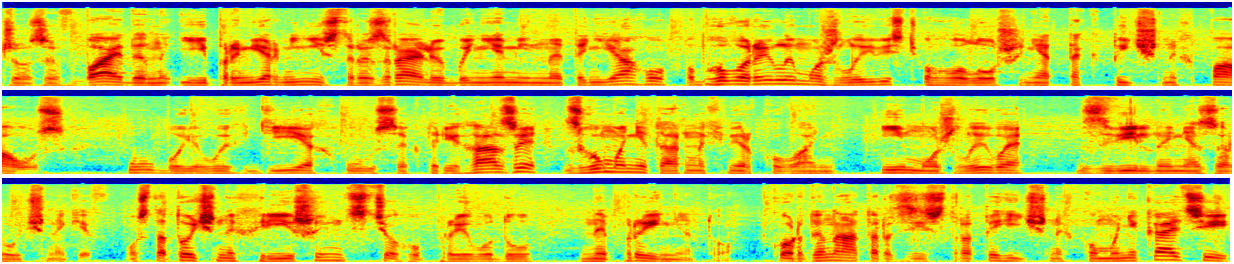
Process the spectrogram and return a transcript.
Джозеф Байден і прем'єр-міністр Ізраїлю Бен'ямін Нетаньягу обговорили можливість оголошення тактичних пауз у бойових діях у секторі Гази з гуманітарних міркувань і можливе звільнення заручників. Остаточних рішень з цього приводу не прийнято. Координатор зі стратегічних комунікацій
